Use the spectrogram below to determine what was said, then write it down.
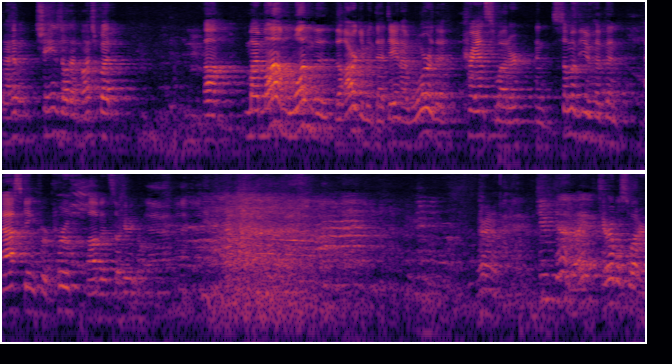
and I haven't changed all that much, but um, my mom won the, the argument that day, and I wore the crayon sweater, and some of you have been asking for proof of it, so here you go. There Cute kid, right? Terrible sweater.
